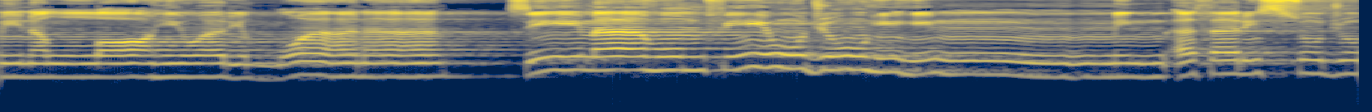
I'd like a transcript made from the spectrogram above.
من الله ورضوانا. سيماهم في وجوههم من أثر السجود.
